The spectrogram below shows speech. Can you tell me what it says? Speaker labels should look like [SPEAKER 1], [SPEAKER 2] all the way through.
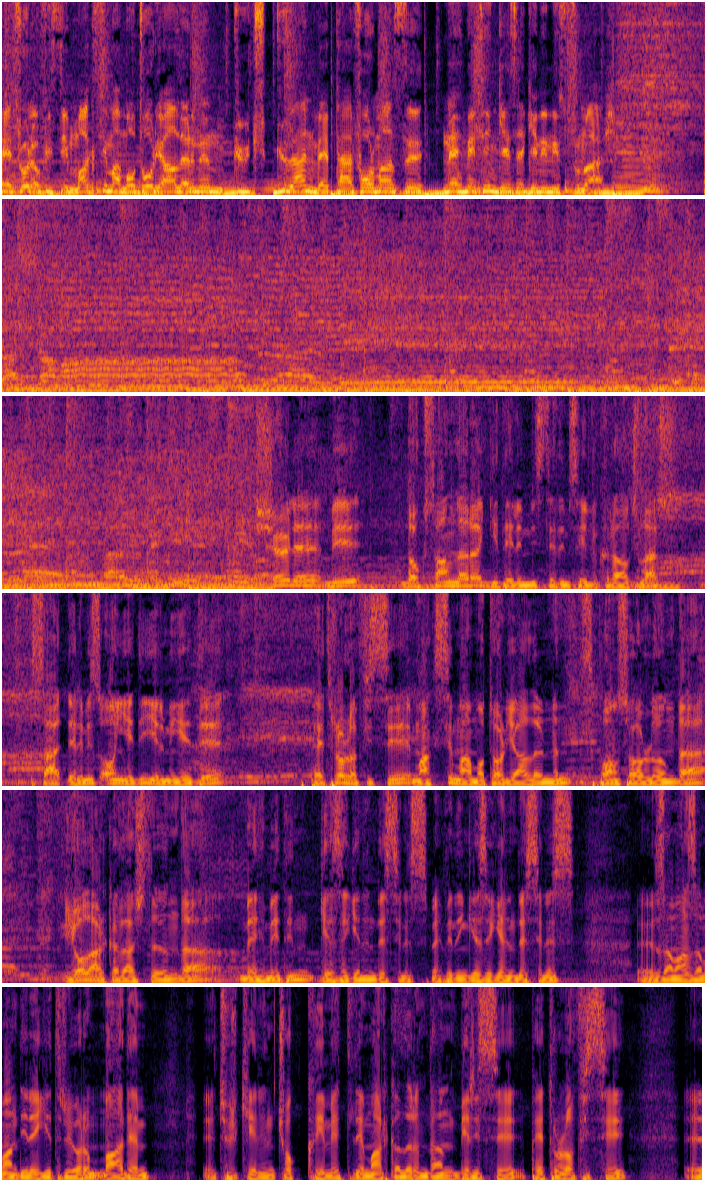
[SPEAKER 1] Petrol Ofisi Maxima motor yağlarının güç, güven ve performansı Mehmet'in gezegenini sunar.
[SPEAKER 2] Şöyle bir 90'lara gidelim istedim sevgili kralcılar. Saatlerimiz 17.27. Petrol Ofisi Maxima motor yağlarının sponsorluğunda yol arkadaşlığında Mehmet'in gezegenindesiniz. Mehmet'in gezegenindesiniz. Ee, zaman zaman dile getiriyorum. Madem e, Türkiye'nin çok kıymetli markalarından birisi Petrol Ofisi e,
